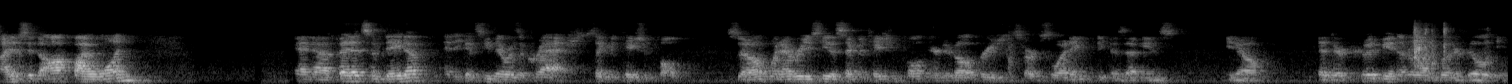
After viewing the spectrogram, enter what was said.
I just did the off by one and uh, fed it some data, and you can see there was a crash, segmentation fault. So whenever you see a segmentation fault in your developer, you should start sweating because that means, you know, that there could be an underlying vulnerability.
